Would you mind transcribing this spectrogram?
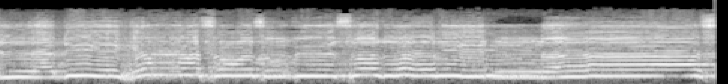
الذي يوسوس في صدور الناس.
